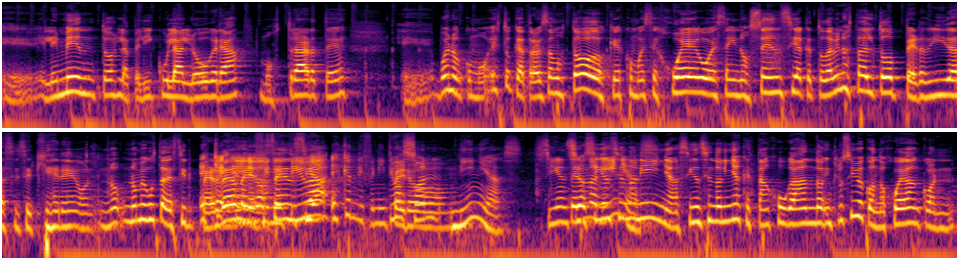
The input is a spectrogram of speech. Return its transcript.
eh, elementos la película logra mostrarte eh, bueno, como esto que atravesamos todos, que es como ese juego, esa inocencia que todavía no está del todo perdida, si se quiere. o no, no me gusta decir Es que perder en la inocencia. Es que en definitiva pero- son niñas. Siguen Pero siendo siguen niñas. siendo niñas, siguen siendo niñas que están jugando, inclusive cuando juegan con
